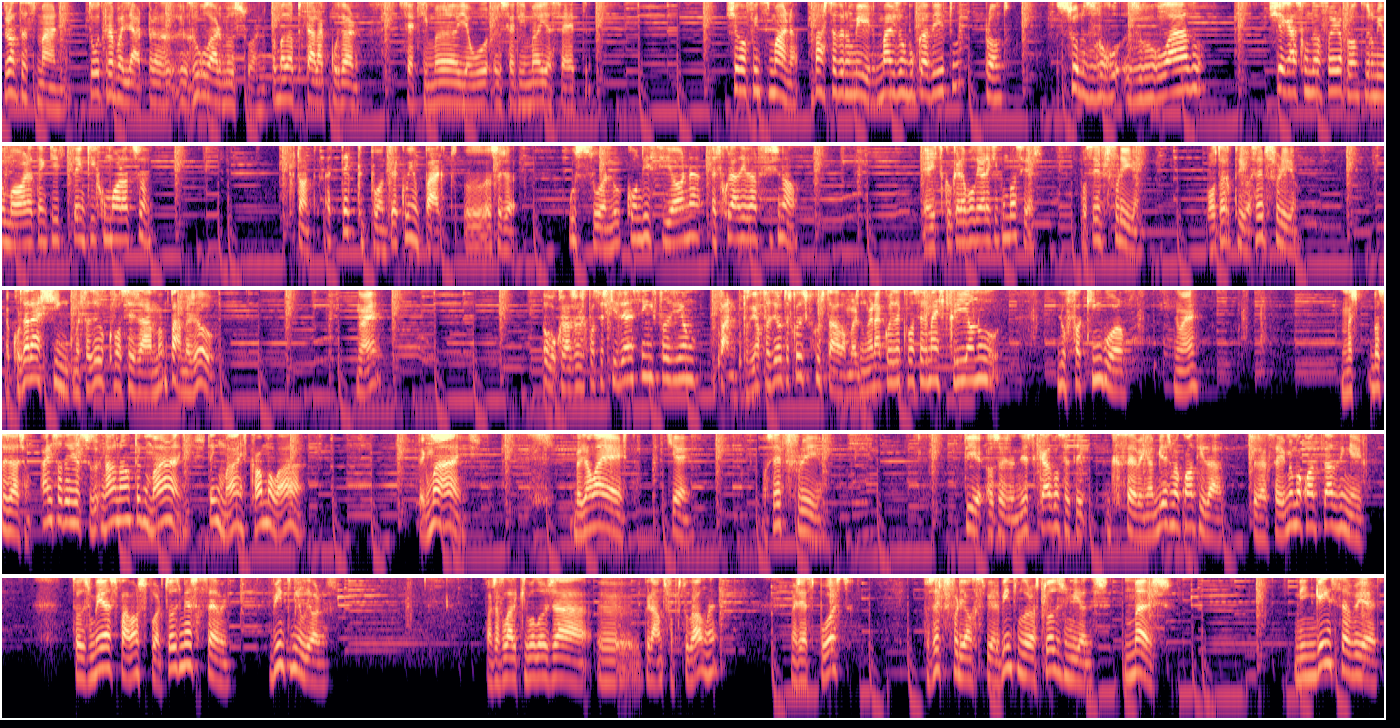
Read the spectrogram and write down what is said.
durante a semana, estou a trabalhar para regular o meu sono, para me adaptar a acordar 7 e meia, 7 e meia, 7 Chega ao fim de semana, basta dormir mais um bocadito, pronto, sono desregulado. Chega à segunda-feira, pronto, dormi uma hora, tenho que, ir, tenho que ir com uma hora de sono. Portanto, até que ponto é que o impacto, ou seja, o sono, condiciona a escolha da atividade profissional? É isto que eu quero avaliar aqui com vocês. Vocês preferiam, volto a repetir, vocês preferiam acordar às 5, mas fazer o que vocês amam, pá, mas ou. Não é? Ou acordar as horas que vocês quisessem e faziam. Pá, podiam fazer outras coisas que gostavam, mas não era a coisa que vocês mais queriam no, no fucking world, não é? Mas vocês acham, ah, só tenho esses. Não, não, tenho mais, tenho mais, calma lá. Tenho mais. Vejam lá esta, que é. Vocês preferiam ter, ou seja, neste caso vocês têm, recebem a mesma quantidade ou seja, recebem a mesma quantidade de dinheiro. Todos os meses, pá, vamos supor, todos os meses recebem 20 mil euros. Vamos a falar aqui de valores já uh, grandes para Portugal, não é? Mas é suposto. Vocês preferiam receber 20 mil euros todos os meses, mas ninguém saber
